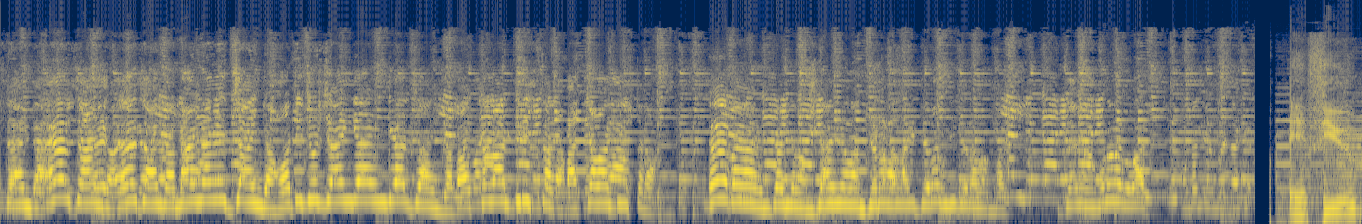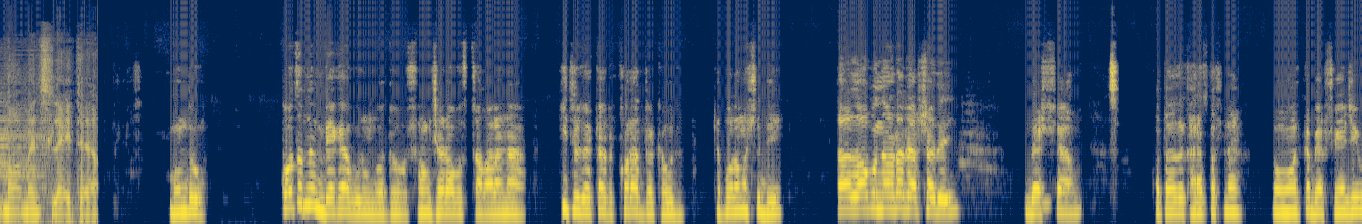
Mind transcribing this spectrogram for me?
जाएंगा ए जाएंगा ए এ বন্ধু কতদিন বেকার করুন কত সংসার অবস্থা ভালো না কিছু দরকার করার দরকার পরামর্শ দিই। তাহলে লবণ ওটা ব্যবসা দেই। ব্যবসা কথা খারাপ কথা না একটা ব্যবসায় যাব।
